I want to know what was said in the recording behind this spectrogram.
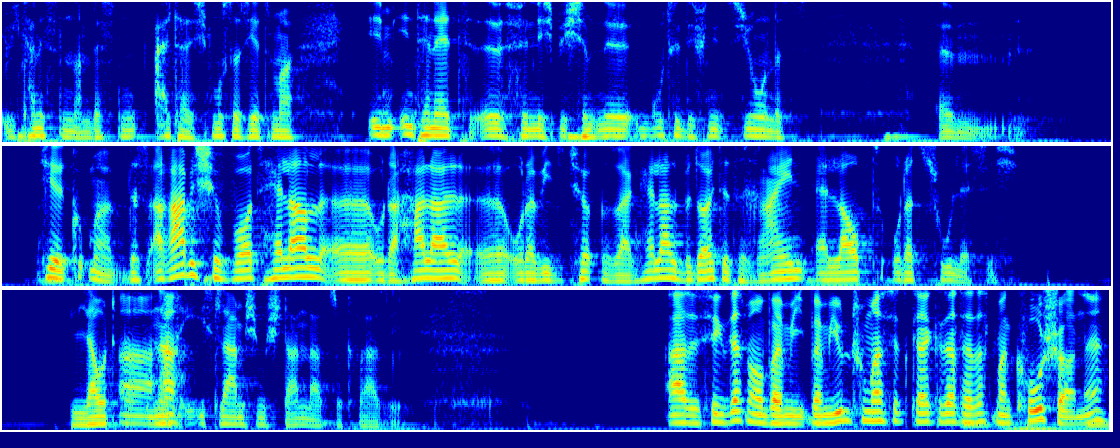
wie kann ich es denn am besten, Alter, ich muss das jetzt mal, im Internet äh, finde ich bestimmt eine gute Definition, das, ähm, hier, guck mal, das arabische Wort Halal äh, oder Halal äh, oder wie die Türken sagen, Halal bedeutet rein, erlaubt oder zulässig. Laut Aha. nach islamischem Standard so quasi. Ah, deswegen sagt man auch beim, beim Judentum hast du jetzt gerade gesagt, da sagt man koscher, ne?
